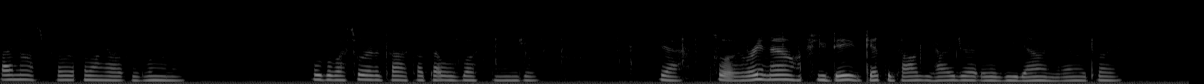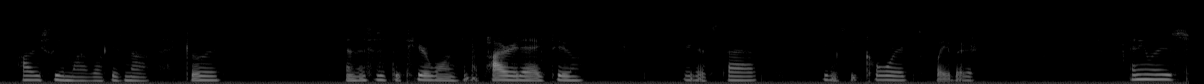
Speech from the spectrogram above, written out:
Did I not spell it? Oh my god, it was lunar. Although I swear to god, I thought that was Lucky Angel. Yeah, so right now, if you did get the Doggy Hydra, it would be down in your inventory. Obviously, my luck is not that good. And this is the tier 1 from the Pirate Egg, too. Pretty good stats. As you can see, Coral Egg is way better. Anyways,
